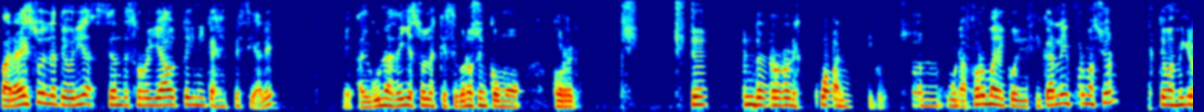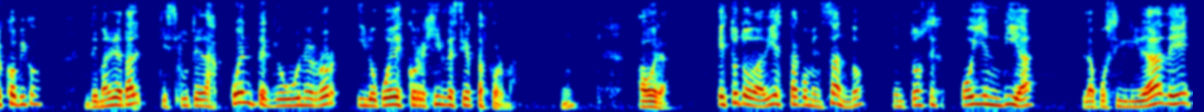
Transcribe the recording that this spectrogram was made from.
Para eso en la teoría se han desarrollado técnicas especiales. algunas de ellas son las que se conocen como corrección de errores cuánticos. Son una forma de codificar la información, sistemas microscópicos, de manera tal que si tú te das cuenta que hubo un error y lo puedes corregir de cierta forma. Ahora, esto todavía está comenzando, entonces hoy en día la posibilidad de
